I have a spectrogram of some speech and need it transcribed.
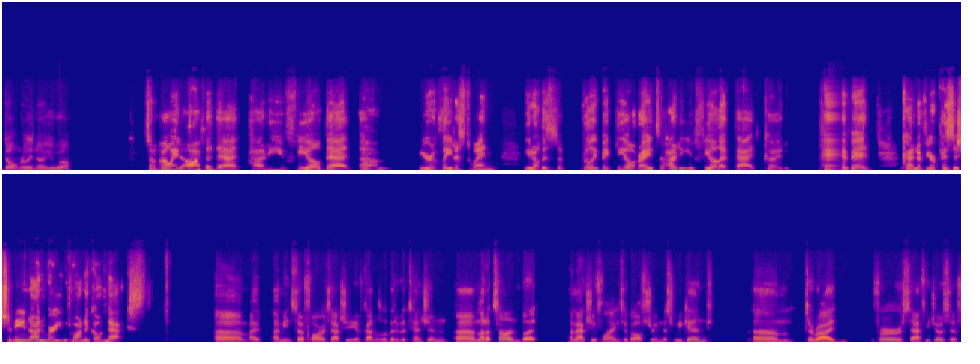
don't really know you well. So going off of that, how do you feel that um, your latest win? You know, this is a really big deal, right? So how do you feel that that could pivot kind of your positioning on where you would want to go next? Um, I I mean, so far it's actually I've gotten a little bit of attention. Um, not a ton, but I'm actually flying to Gulfstream this weekend um, to ride for Saffie Joseph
